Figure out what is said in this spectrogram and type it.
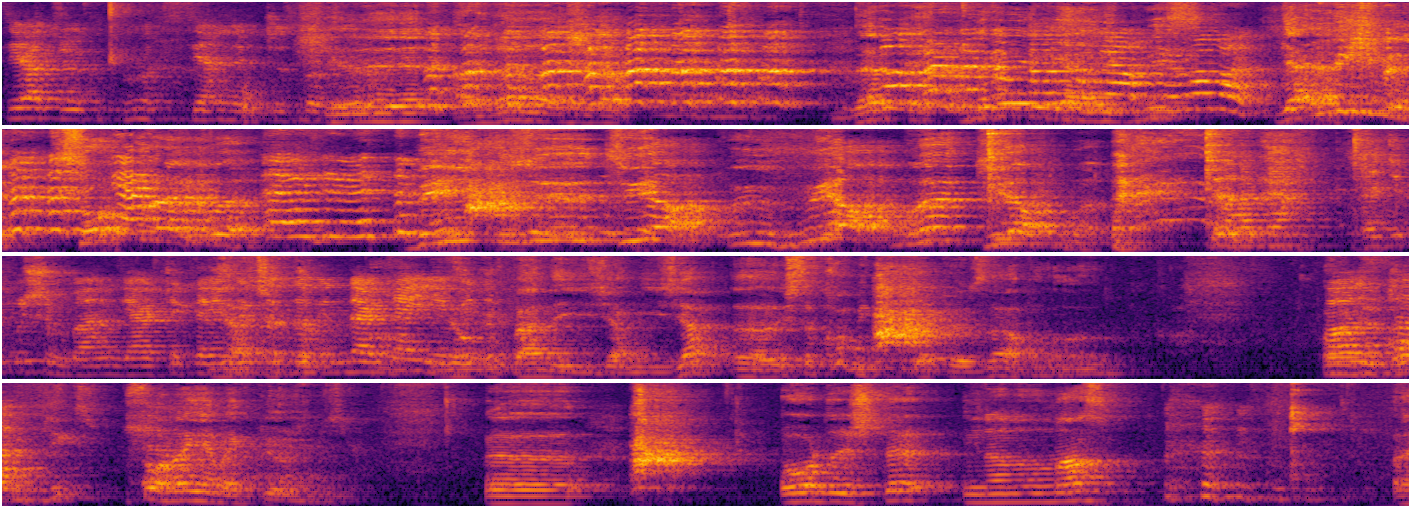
Tiyatroya katılmak isteyenler için soruyorum. Şimdi arkadaşlar nerede, nereye geldik biz? Geldik mi? Son durak mı? Evet evet. Beylikdüzü TÜYAP, MÜYAP mı, TÜYAP mı? Pardon. Acıkmışım ben gerçekten. Yemek Gerçekten. tadına derken Yok yemedim. yok ben de yiyeceğim yiyeceğim. Ee, işte komiklik yapıyoruz ne yapalım. Önce komiklik sonra yemek diyoruz biz. Ee, orada işte inanılmaz e,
